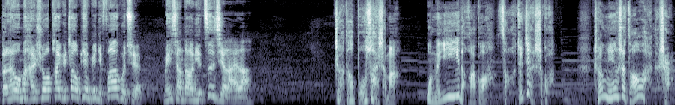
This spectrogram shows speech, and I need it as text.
本来我们还说拍个照片给你发过去，没想到你自己来了。这都不算什么，我们一一的画工早就见识过，成名是早晚的事儿，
